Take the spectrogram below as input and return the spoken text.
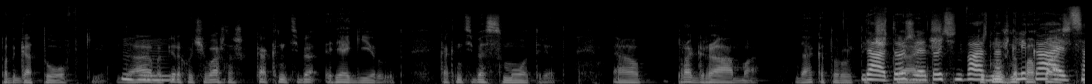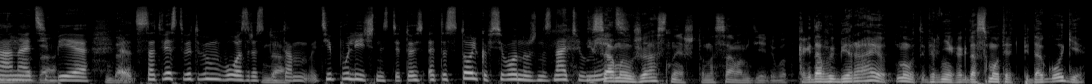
подготовки. Да, Мгм. во-первых, очень важно, как на тебя реагируют, как на тебя смотрят, а, программа, да, которую ты Да, читаешь. тоже это очень важно. Откликается она неё, да. тебе, Да. э, соответствует твоему возрасту, Да. там, типу личности. То есть это столько всего нужно знать и И уметь. самое ужасное, что на самом деле, вот когда выбирают, ну, вот, вернее, когда смотрят педагоги.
